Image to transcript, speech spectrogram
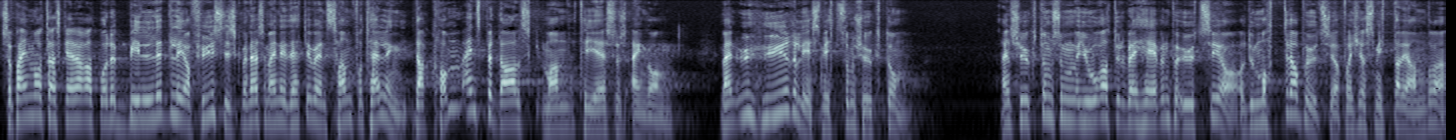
Så på en måte har jeg skrevet at både billedlig og fysisk men det som mener jeg, dette er jo en sann fortelling. Der kom en spedalsk mann til Jesus en gang med en uhyrelig smittsom sykdom. En sykdom som gjorde at du ble heven på utsida, og du måtte være på utsida for ikke å smitte de andre.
